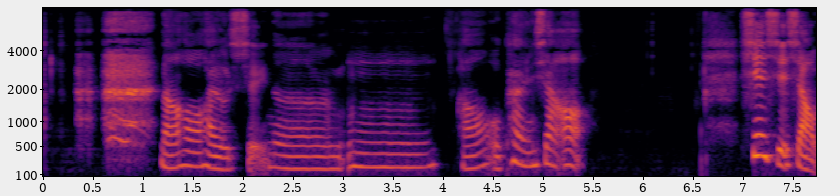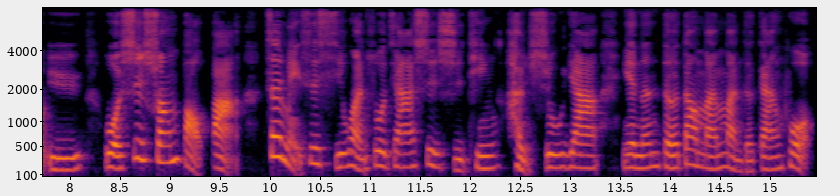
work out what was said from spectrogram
然后还有谁呢？嗯，好，我看一下啊、谢谢小鱼，我是双宝爸，在每次洗碗做家事时听很舒压，也能得到满满的干货，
